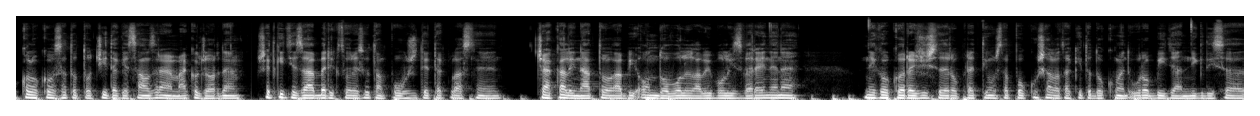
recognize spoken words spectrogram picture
okolo koho sa to točí, tak je samozrejme Michael Jordan. Všetky tie zábery, ktoré sú tam použité, tak vlastne čakali na to, aby on dovolil, aby boli zverejnené. Niekoľko režisérov predtým už sa pokúšalo takýto dokument urobiť a nikdy, sa,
